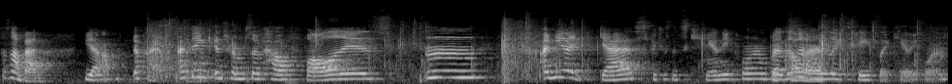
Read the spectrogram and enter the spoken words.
that's not bad. Yeah, okay. I think in terms of how fall it is, mm, I mean, I guess because it's candy corn, but The it doesn't color. really taste like candy corn.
